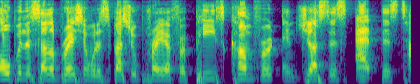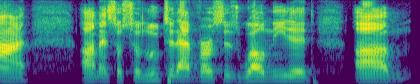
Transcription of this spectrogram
opened the celebration with a special prayer for peace, comfort, and justice at this time. Um, and so salute to that Verzuz, well needed. Um,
